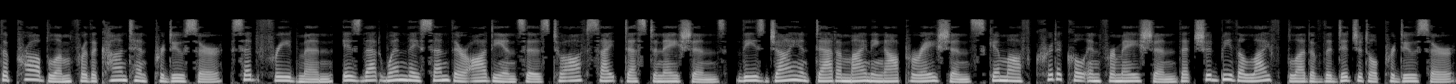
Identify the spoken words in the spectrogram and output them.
The problem for the content producer, said Friedman, is that when they send their audiences to off-site destinations, these giant data mining operations skim off critical information that should be the lifeblood of the digital producer,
